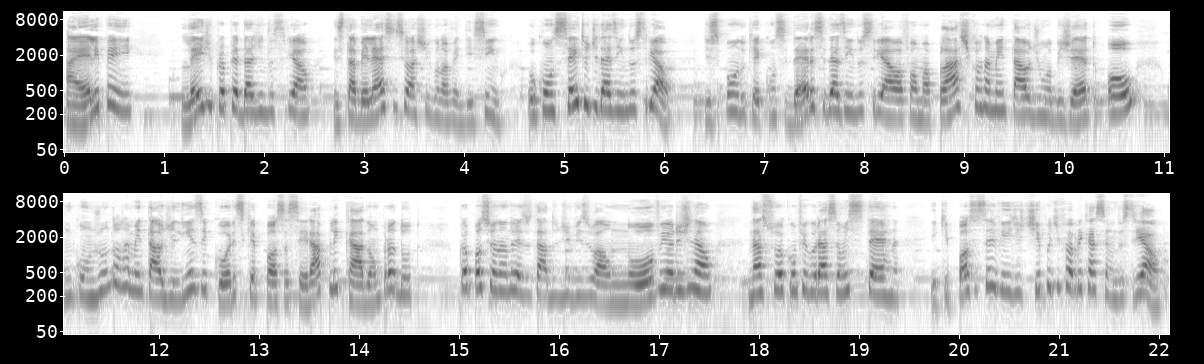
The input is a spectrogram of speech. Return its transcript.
A LPI Lei de Propriedade Industrial estabelece em seu artigo 95 o conceito de desenho industrial, dispondo que considera-se desenho industrial a forma plástica ornamental de um objeto ou um conjunto ornamental de linhas e cores que possa ser aplicado a um produto, proporcionando resultado de visual novo e original na sua configuração externa e que possa servir de tipo de fabricação industrial.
